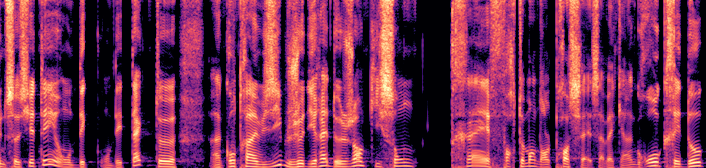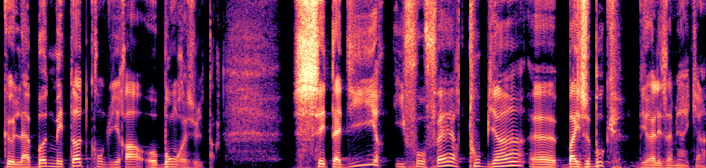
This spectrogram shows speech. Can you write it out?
une société, on, détecte un contrat invisible, je dirais, de gens qui sont très fortement dans le process, avec un gros credo que la bonne méthode conduira au bon résultat. C'est-à-dire, il faut faire tout bien euh, by the book, diraient les Américains.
